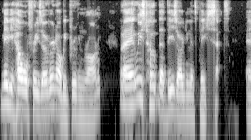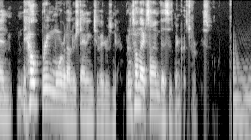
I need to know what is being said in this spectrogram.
Maybe hell will freeze over and I'll be proven wrong. But I at least hope that these arguments make sense and help bring more of an understanding to Vigor's news. But until next time, this has been Christopher Reese.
